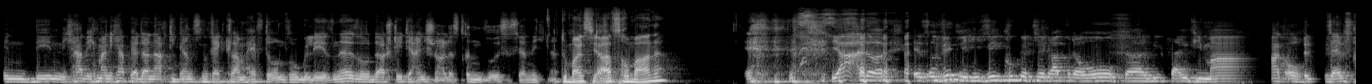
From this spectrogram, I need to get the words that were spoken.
in denen ich habe, ich meine, ich habe ja danach die ganzen Reklamhefte und so gelesen, ne? So, da steht ja eigentlich schon alles drin, so ist es ja nicht. Ne? Du meinst die Arztromane? ja, also, also wirklich, ich sehe, gucke jetzt hier gerade wieder hoch, da liegt irgendwie Marc auch selbst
